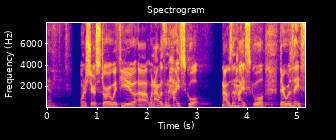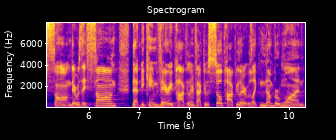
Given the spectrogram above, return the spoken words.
Amen. I want to share a story with you. Uh, when I was in high school, when I was in high school, there was a song. There was a song that became very popular. In fact, it was so popular, it was like number one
